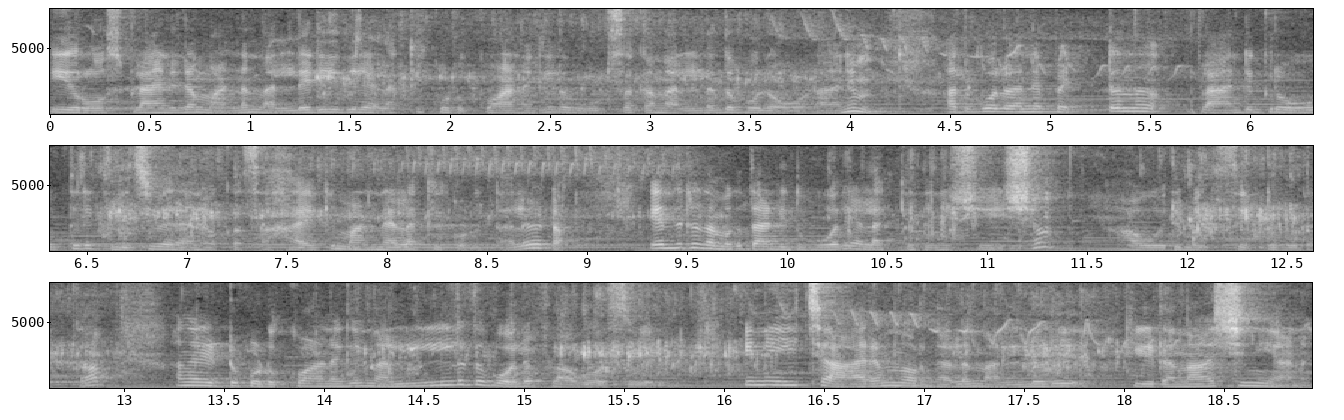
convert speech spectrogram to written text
ഈ റോസ് പ്ലാന്റിന്റെ മണ്ണ് നല്ല രീതിയിൽ ഇളക്കി കൊടുക്കുകയാണെങ്കിൽ റൂട്ട്സൊക്കെ നല്ലതുപോലെ ഓടാനും അതുപോലെ തന്നെ പെട്ടെന്ന് പ്ലാന്റ് ഗ്രോത്തിൽ കിളിച്ച് വരാനും ഒക്കെ സഹായിക്കും മണ്ണ് ഇളക്കി കൊടുത്താൽ കേട്ടോ. എന്നിട്ട് നമുക്ക് താണ്ടി ഇതുപോലെ ഇളക്കിയതിന് ശേഷം ആ ഒരു മിക്സ് ഇട്ട് കൊടുക്കുക. അങ്ങനെ ഇട്ട് കൊടുക്കുകയാണെങ്കിൽ നല്ലതുപോലെ ഫ്ലവേഴ്സ് വരും. പിന്നെ ഈ ചാരം എന്ന് പറഞ്ഞാൽ നല്ലൊരു കീടനാശിനിയാണ്.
